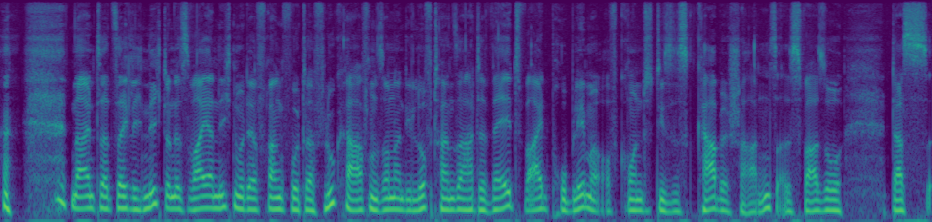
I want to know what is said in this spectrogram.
Nein, tatsächlich nicht. Und es war ja nicht nur der Frankfurter Flughafen, sondern die Lufthansa hatte weltweit Probleme aufgrund dieses Kabelschadens. Also es war so, dass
